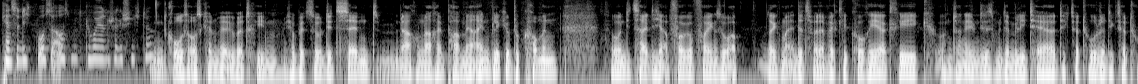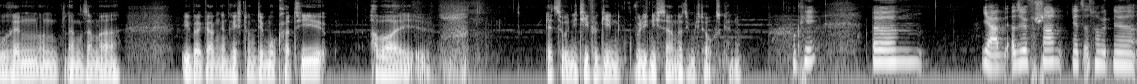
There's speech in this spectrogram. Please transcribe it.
Kennst du dich groß aus mit koreanischer Geschichte? Groß aus kennen wir übertrieben. Ich habe jetzt so dezent nach und nach ein paar mehr Einblicke bekommen. So in die zeitliche Abfolge, vor allem so ab sag ich mal, Ende Zweiter Weltkrieg, Koreakrieg und dann eben dieses mit der Militärdiktatur oder Diktaturrennen und langsamer Übergang in Richtung Demokratie. Aber äh, jetzt so in die Tiefe gehen, würde ich nicht sagen, dass ich mich da auskenne. Okay. Ähm, ja, also wir starten jetzt erstmal mit einer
